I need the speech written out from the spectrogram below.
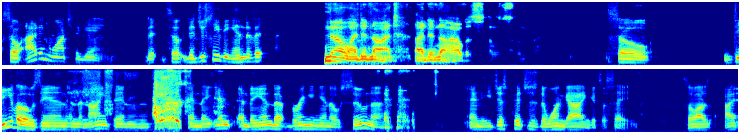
so I didn't watch the game. Did, so did you see the end of it? No, I did not. I did not. I was I was asleep so Devo's in in the ninth inning, and they end and they end up bringing in Osuna, and he just pitches to one guy and gets a save. So I, I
